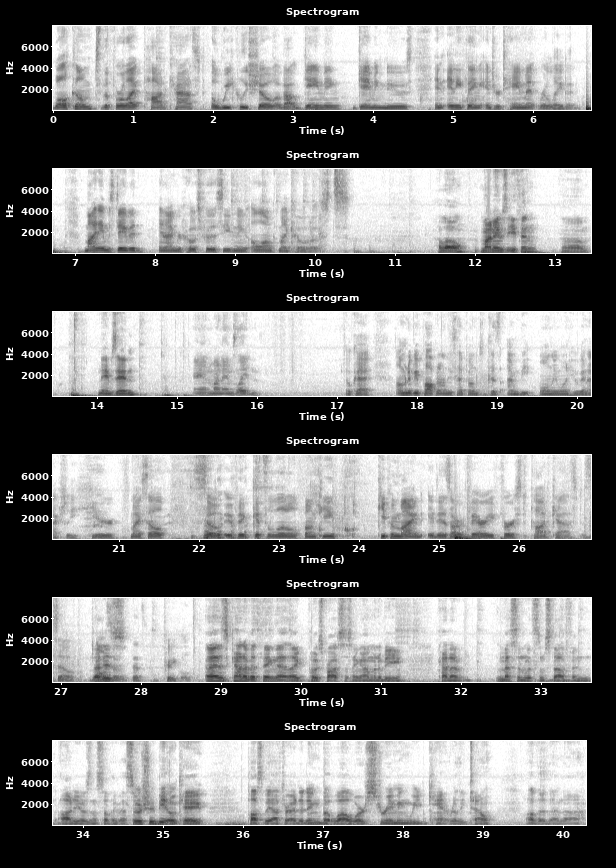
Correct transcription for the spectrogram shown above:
Welcome to the For Light Podcast, a weekly show about gaming, gaming news, and anything entertainment related. My name is David, and I'm your host for this evening, along with my co-hosts. Hello, my name's Ethan. Um, Name's Aiden. And my name's Leighton. Okay, I'm gonna be popping on these headphones because I'm the only one who can actually hear myself. So if it gets a little funky, keep in mind it is our very first podcast. So That also, is- that's pretty cool. that is kind of a thing that like post processing. I'm gonna be kind of messing with some stuff and audios and stuff like that. So it should be okay, possibly after editing. But while we're streaming, we can't really tell, other than uh,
